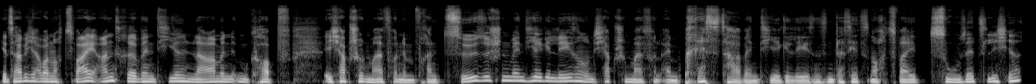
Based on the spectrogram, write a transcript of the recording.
Jetzt habe ich aber noch zwei andere Ventilnamen im Kopf. Ich habe schon mal von einem französischen Ventil gelesen und ich habe schon mal von einem Presta-Ventil gelesen. Sind das jetzt noch zwei zusätzliche?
